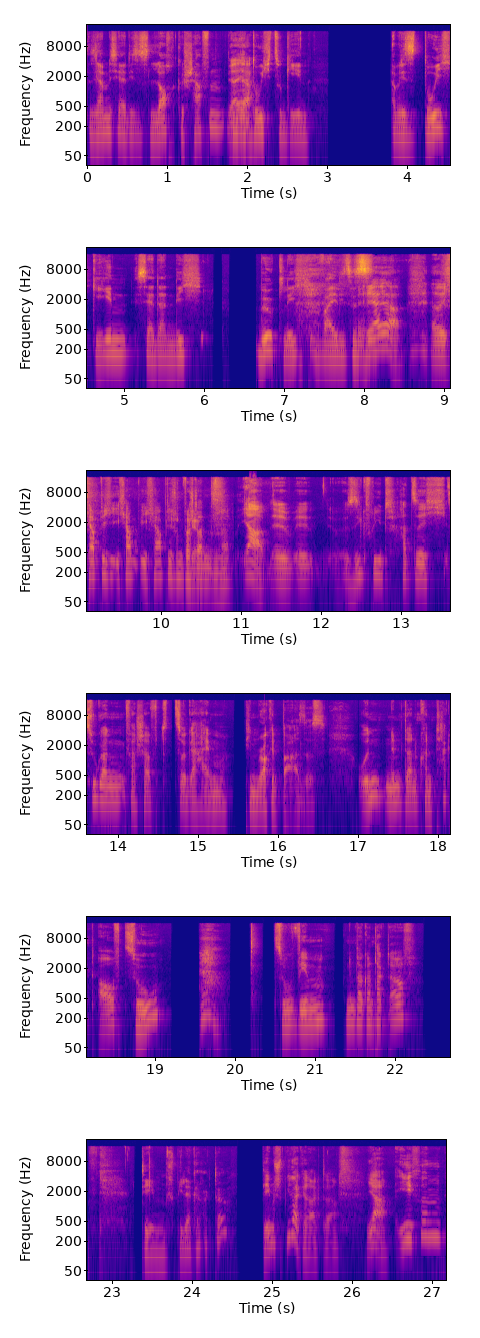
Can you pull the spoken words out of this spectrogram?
sie haben es ja dieses Loch geschaffen, um Ja, da ja. durchzugehen. Aber dieses Durchgehen ist ja dann nicht möglich, weil dieses Ja, ja. Also ich habe dich, ich habe, ich habe dich schon verstanden. Ne? Ja, äh, äh, Siegfried hat sich Zugang verschafft zur geheimen Team Rocket Basis und nimmt dann Kontakt auf zu, ja, zu wem nimmt er Kontakt auf? dem Spielercharakter. Dem Spielercharakter. Ja, Ethan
